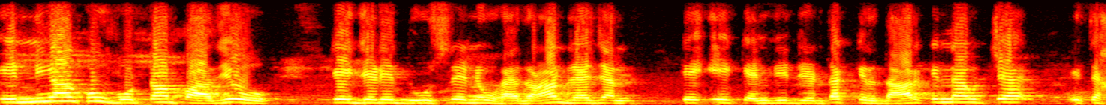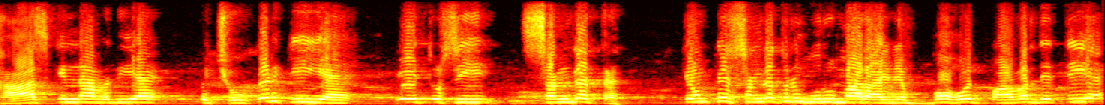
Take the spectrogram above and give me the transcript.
ਇੰਨੀਆਂ ਕੁ ਵੋਟਾਂ ਪਾ ਦਿਓ ਕਿ ਜਿਹੜੇ ਦੂਸਰੇ ਨੇ ਉਹ ਹੈਰਾਨ ਰਹਿ ਜਾਣ ਕਿ ਇਹ ਕੈਂਡੀਡੇਟ ਦਾ ਕਿਰਦਾਰ ਕਿੰਨਾ ਉੱਚਾ ਹੈ ਇਤਿਹਾਸ ਕਿੰਨਾ ਵਧੀਆ ਹੈ ਪਿਛੋਕੜ ਕੀ ਹੈ ਇਹ ਤੁਸੀਂ ਸੰਗਤ ਕਿਉਂਕਿ ਸੰਗਤ ਨੂੰ ਗੁਰੂ ਮਹਾਰਾਜ ਨੇ ਬਹੁਤ ਪਾਵਰ ਦਿੱਤੀ ਹੈ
